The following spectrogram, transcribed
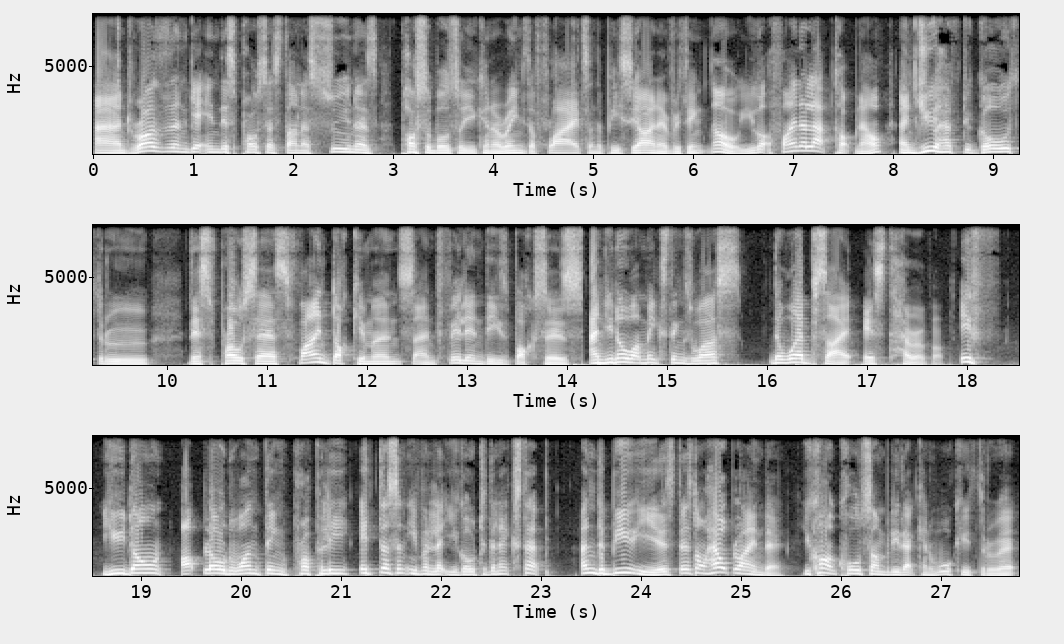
and rather than getting this process done as soon as possible so you can arrange the flights and the PCR and everything, no, you got to find a laptop now and you have to go through this process, find documents, and fill in these boxes. And you know what makes things worse? The website is terrible. If you don't upload one thing properly, it doesn't even let you go to the next step. And the beauty is, there's no helpline there. You can't call somebody that can walk you through it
